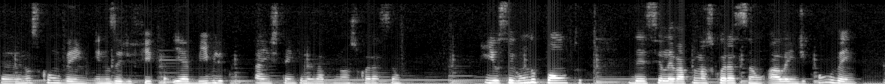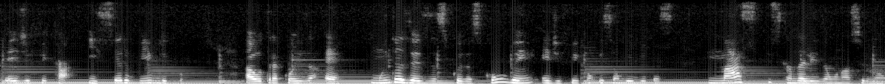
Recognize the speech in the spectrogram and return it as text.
é, nos convém e nos edifica e é bíblico, a gente tem que levar para o nosso coração. E o segundo ponto desse levar para o nosso coração, além de convém, edificar e ser bíblico, a outra coisa é, muitas vezes as coisas convêm, edificam e são bíblicas, mas escandalizam o nosso irmão.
